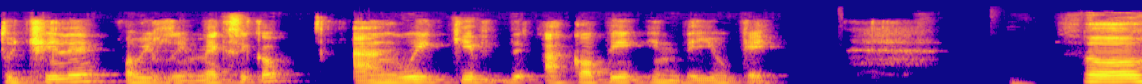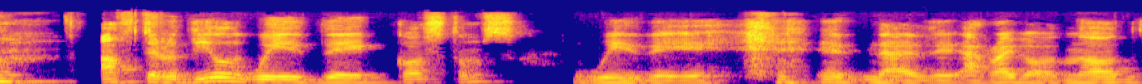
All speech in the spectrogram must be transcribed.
to Chile, obviously Mexico, and we keep the, a copy in the UK. So after deal with the customs, with the, the arrival not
